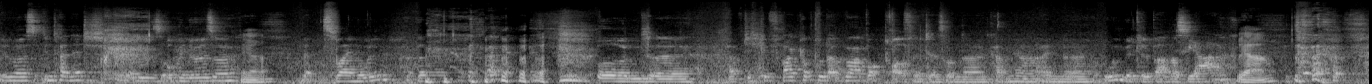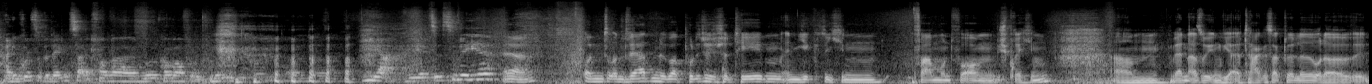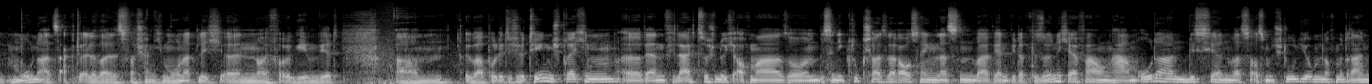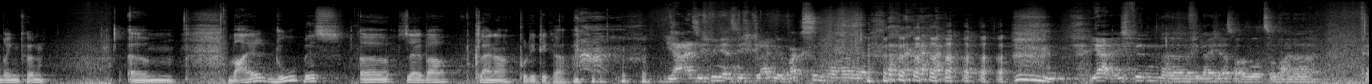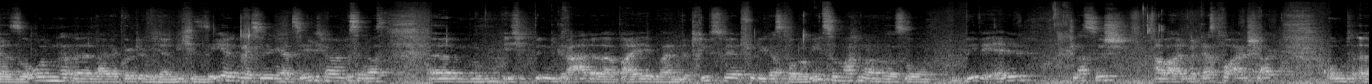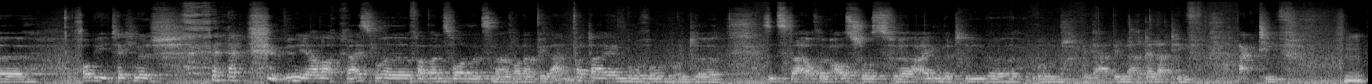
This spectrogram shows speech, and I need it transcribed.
über das Internet, über dieses ominöse ja. Web 2.0. und äh, habe dich gefragt, ob du da mal Bock drauf hättest. Und da kam ja ein äh, unmittelbares Ja. Ja. Eine kurze Bedenkzeit von 0,5 Minuten. äh, ja, jetzt sitzen wir hier. Ja. Und, und werden über politische Themen in jeglichen Farben und Formen sprechen. Ähm, werden also irgendwie tagesaktuelle oder monatsaktuelle, weil es wahrscheinlich monatlich äh, eine neue Folge geben wird, ähm, über politische Themen sprechen, äh, werden vielleicht zwischendurch auch mal so ein bisschen die Klugscheiße raushängen lassen, weil wir entweder persönliche Erfahrungen haben oder ein bisschen was aus dem Studium noch mit reinbringen können. Ähm, weil du bist äh, selber kleiner Politiker. Ja, also ich bin jetzt nicht klein gewachsen, sondern ja, ich bin äh, vielleicht erstmal so zu meiner Person. Äh, leider könnt ihr mich ja nicht sehen, deswegen erzähle ich mal ein bisschen was. Ähm, ich bin gerade dabei, meinen Betriebswert für die Gastronomie zu machen, also so BWL klassisch, aber halt mit Gastro-Einschlag und äh, hobbytechnisch bin ich auch noch Kreisverbandsvorsitzender von der Piratenpartei in Bochum und äh, sitze da auch im Ausschuss für Eigenbetriebe und ja, bin da relativ aktiv. Hm.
